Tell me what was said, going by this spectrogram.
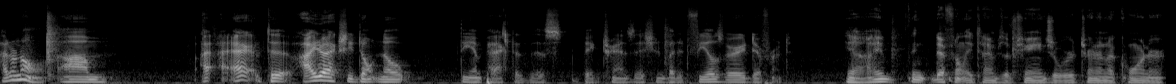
I don't know. Um, I, I, to, I actually don't know the impact of this big transition, but it feels very different. Yeah, I think definitely times have changed. or We're turning a corner.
